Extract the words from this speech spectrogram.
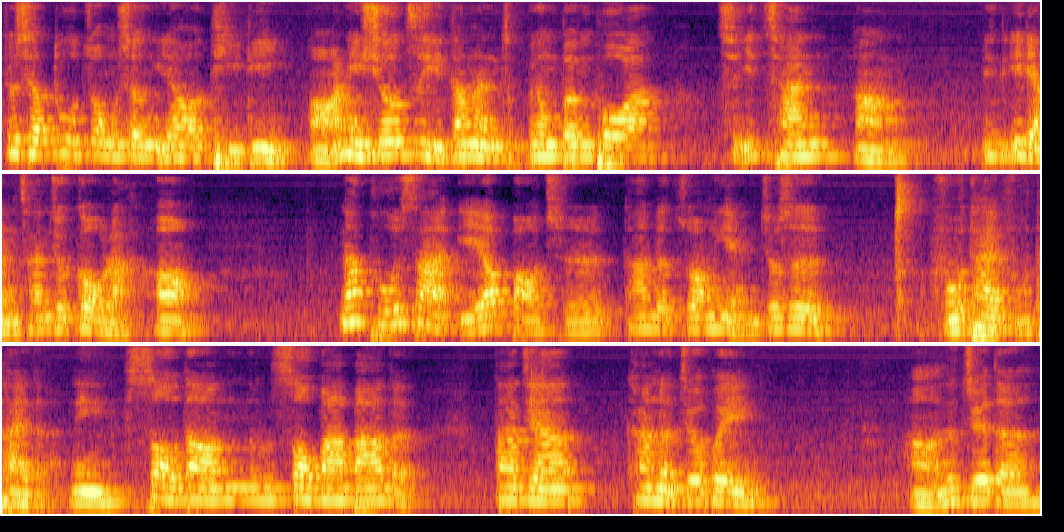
就是要度众生，也要体力啊！你修自己当然就不用奔波啊，吃一餐啊，一一两餐就够了啊。那菩萨也要保持他的庄严，就是福态福态的。你瘦到那么瘦巴巴的，大家看了就会啊，就觉得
